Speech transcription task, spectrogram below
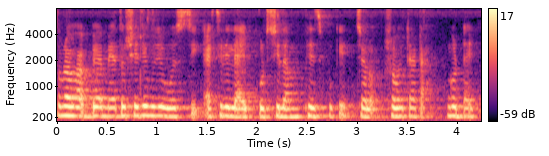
তোমরা ভাববে আমি এত সেজে গুজে বসছি। অ্যাকচুয়ালি লাইভ করছিলাম ফেসবুকে চলো, সবাই টাটা গুড নাইট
